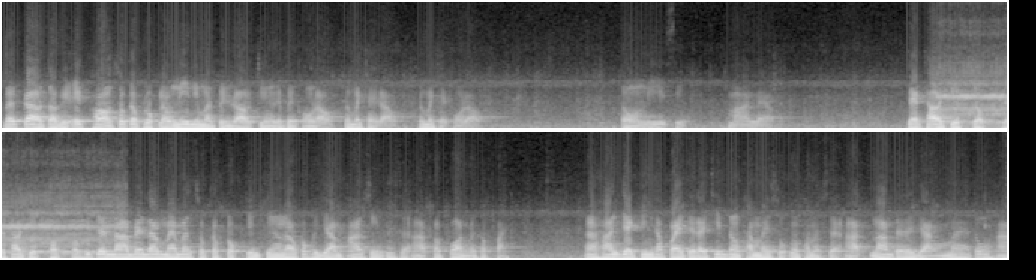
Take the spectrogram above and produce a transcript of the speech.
เมื่อก้าวต่อไปเอกของสกปรกเหล่านี้นี่มันเป็นเราจริงหรือเป็นของเราหรือไม่ใช่เรา รือไม่ใช่ของเรา ตรงนี้สิมาแล้วจะเข้าจุดจบจะเข้าจุดพบพอพิจารณาไปแล้วแม้มันสกปรกจริง ๆ เราก็พยายามหาสิ่งที่สะอาดมาป้อนมันเข้าไป อาหารจะกินเข้าไป แต่ละชิ้นต้องทำให้สุกต้องทำให้สะอาดน้ำแต่ละอย่างแม้ต้องหา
